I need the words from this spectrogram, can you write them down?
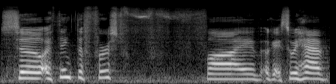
So I think the first five. Okay, so we have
